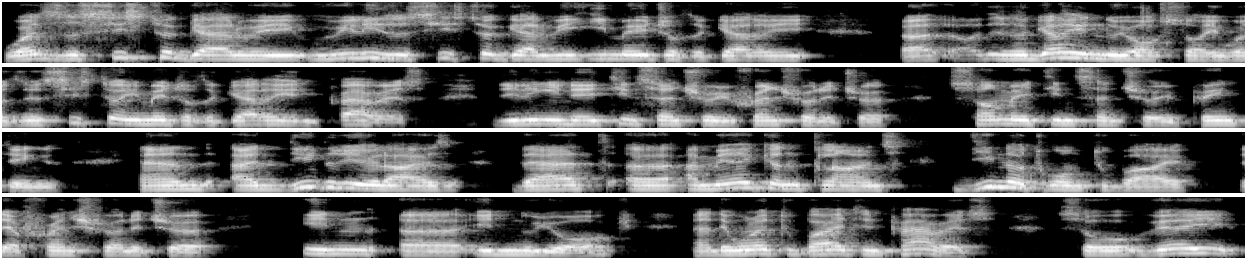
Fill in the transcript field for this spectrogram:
was the sister gallery, really the sister gallery image of the gallery. Uh, the gallery in New York, sorry, was the sister image of the gallery in Paris, dealing in 18th century French furniture, some 18th century paintings. And I did realize that uh, American clients did not want to buy their French furniture in uh, in New York, and they wanted to buy it in Paris. So very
